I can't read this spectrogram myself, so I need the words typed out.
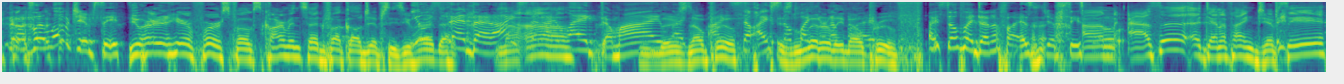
reason I was- I love Gypsy. You heard it here first, folks. Carmen said, "Fuck all gypsies." You, You heard that? I said that. I said I liked them. I There's no them. proof. I, se- I There's literally no proof. I self-identify as a gypsy. So. Um, as a identifying gypsy,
